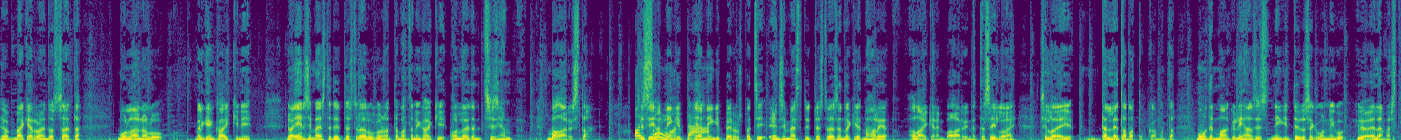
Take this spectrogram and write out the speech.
Ja mä kerroin tossa, että mulla on ollut melkein kaikki, niin no ensimmäistä tyttöystävää lukuun ottamatta, niin kaikki on löytänyt siis ihan baarista. Ai, siis ihan niinkin, ihan niinkin perus, paitsi ensimmäistä tyttöystävää sen takia, että mä olin alaikäinen baariin, että silloin ei, silloin ei tälleen tavattukaan, mutta muuten mä oon kyllä ihan siis niinkin tylsä kuin niinku yöelämästä.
